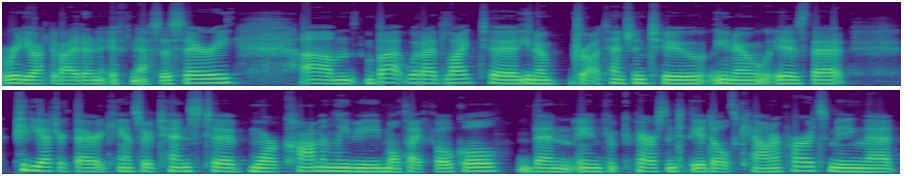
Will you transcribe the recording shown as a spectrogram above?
radioactive iodine if necessary. Um, but what I'd like to, you know, draw attention to, you know, is that pediatric thyroid cancer tends to more commonly be multifocal than in comparison to the adult's counterparts, meaning that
